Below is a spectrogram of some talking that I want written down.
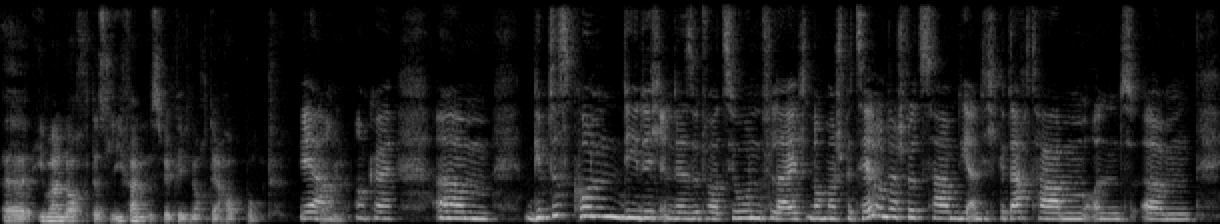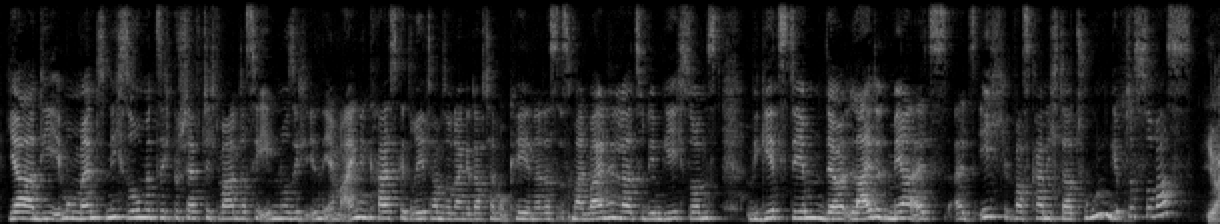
äh, immer noch, das Liefern ist wirklich noch der Hauptpunkt. Ja, okay. Ähm, gibt es Kunden, die dich in der Situation vielleicht nochmal speziell unterstützt haben, die an dich gedacht haben und ähm, ja, die im Moment nicht so mit sich beschäftigt waren, dass sie eben nur sich in ihrem eigenen Kreis gedreht haben, sondern gedacht haben, okay, ne, das ist mein Weinhändler, zu dem gehe ich sonst. Wie geht's dem? Der leidet mehr als, als ich. Was kann ich da tun? Gibt es sowas? Ja,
